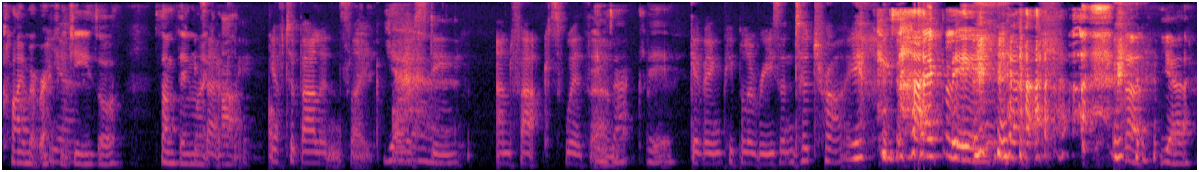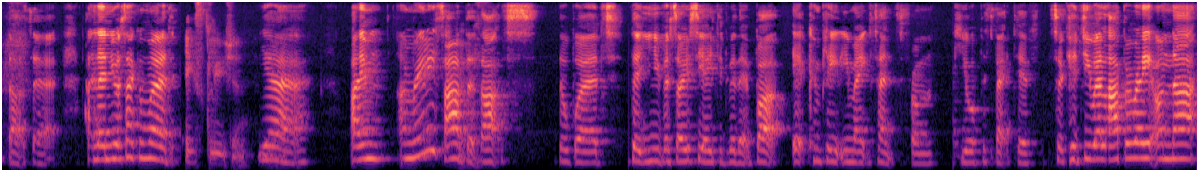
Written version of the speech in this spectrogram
climate Yeah. refugees or something like that. You have to balance like Yeah. honesty and facts with um, exactly. giving people a reason to try. exactly. That, yeah that's it. And then your second word. Exclusion. yeah. I'm i'm really sad that that's the word that you've associated with it but it completely makes sense from your perspective. So could you elaborate on that?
